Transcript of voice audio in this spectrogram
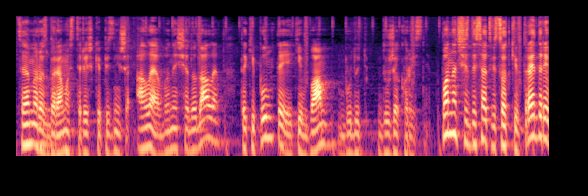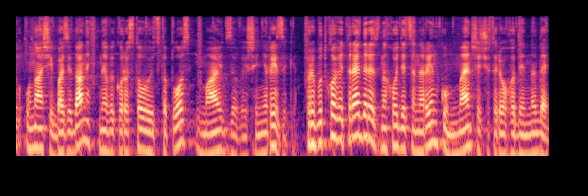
це ми розберемось трішки пізніше, але вони ще додали такі пункти, які вам будуть дуже корисні. Понад 60% трейдерів у нашій базі даних не використовують стоп-лосс і мають завишені ризики. Прибуткові трейдери знаходяться на ринку менше 4 годин на день.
